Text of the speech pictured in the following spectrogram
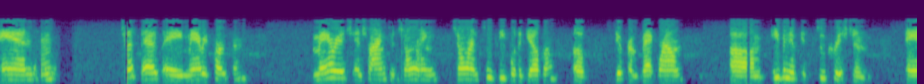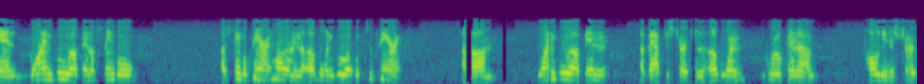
And just as a married person, marriage and trying to join join two people together of different backgrounds, um, even if it's two Christians and one grew up in a single a single parent home and the other one grew up with two parents. Um, one grew up in a Baptist church and the other one grew up in a holiness church.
